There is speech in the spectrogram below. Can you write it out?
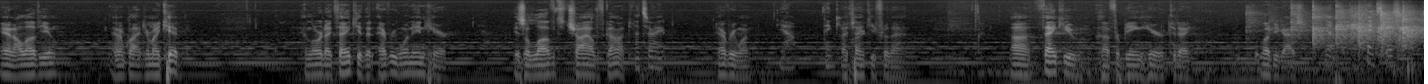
and I love you, and I'm glad you're my kid. And Lord, I thank you that everyone in here is a loved child of God. That's right. Everyone. Yeah. Thank you. I thank you for that. Uh, thank you uh, for being here today. Love you guys. Yeah. Thanks, guys.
